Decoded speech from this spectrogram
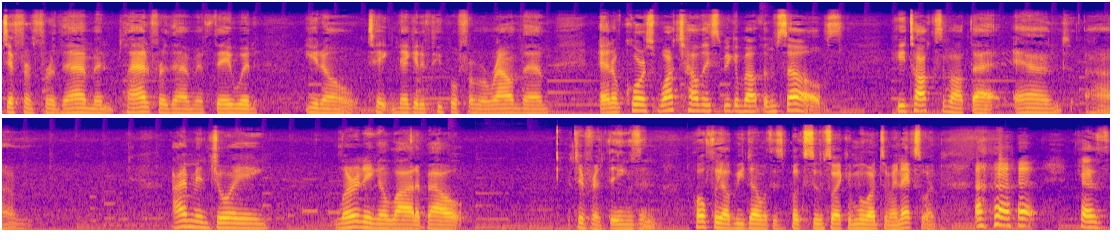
different for them and planned for them if they would, you know, take negative people from around them. And of course, watch how they speak about themselves. He talks about that, and um, I'm enjoying learning a lot about different things. And hopefully, I'll be done with this book soon so I can move on to my next one. Because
